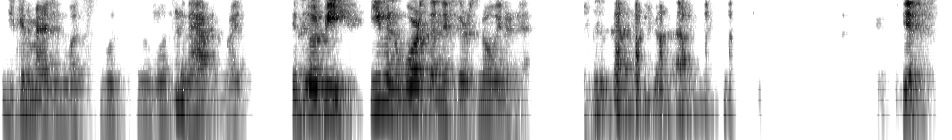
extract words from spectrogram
you can imagine what's, what, what's gonna happen, right? It would be even worse than if there's no internet. Yes.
